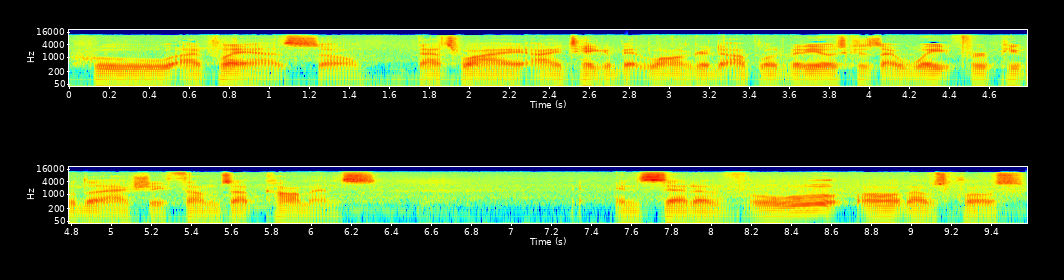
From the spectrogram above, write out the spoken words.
who I play as. So that's why I take a bit longer to upload videos because I wait for people to actually thumbs up comments instead of oh, oh that was close.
